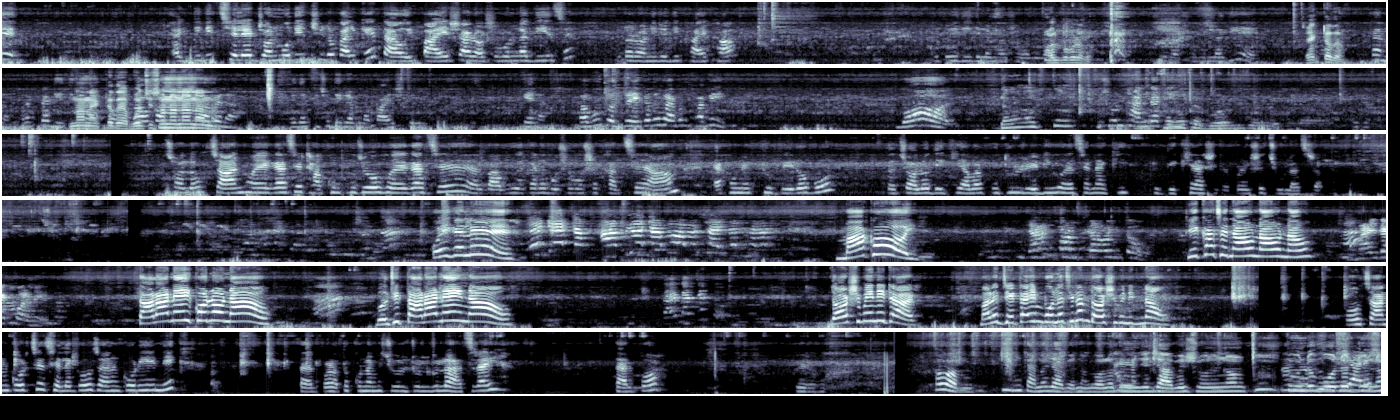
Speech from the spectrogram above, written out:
এক দিদির ছেলের জন্মদিন ছিল কালকে তা ওই পায়েস আর রসগোল্লা দিয়েছে। ওটা রনি যদি খায় খা। দুটোই দিয়ে দিলাম রসগোল্লা। অল্প করে দাও। রসগোল্লা দিয়ে একটা দাও। কেন? একটা দিই। না, না, একটা দাও। বলছি শোনো, না, না, না এদের কিছু দিলাম না পায়েস দিলাম কে না? বাবু তোর রেখে দেবো এখন খাবি? বল। ভীষণ ঠান্ডা কিন্তু। চলো চান হয়ে গেছে ঠাকুর পুজো হয়ে গেছে আর বাবু এখানে বসে বসে খাচ্ছে আম। এখন একটু বেরোবো। তো চলো দেখি আবার পুতুল রেডি হয়েছে নাকি? একটু দেখে আসি তারপর এসে চুল আঁচড়াবো। কই গেলে? মা কই? ঠিক আছে, নাও নাও নাও। তারা নেই কোনো, নাও। বলছি, তারা নেই, নাও। দশ মিনিট আর। মানে যে টাইম বলেছিলাম, দশ মিনিট, নাও। ও চান করছে, ছেলেকেও চান করিয়ে নিক। তারপর অতক্ষণ আমি চুল টুলগুলো আঁচড়াই। তারপর বেরোবো। ও বাবু কেন যাবে না? বলো তুমি যে যাবে শুনলাম তুমি তো বলে দিলে।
